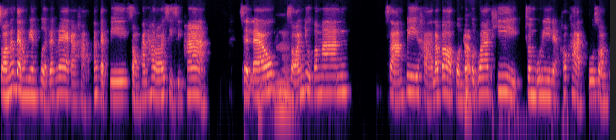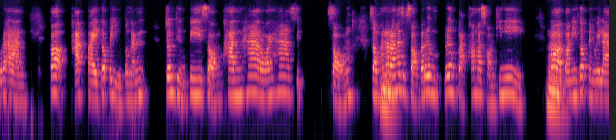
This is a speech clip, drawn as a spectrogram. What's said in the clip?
สอนตั้งแต่โรงเรียนเปิดแรกๆอะค่ะ ตั้งแต่ปีสองพันห้าร้อยสี่สิบห้าเสร็จแล้วอืมสอนอยู่ประมาณสามปีค่ะ แล้วก็ผลคปรับรากฏว่าที่ชนบุรีเนี่ยเขาขาดครูสอนกุรอาน ก็พักไปก็ไปอยู่ตรงนั้น จนถึงปีส องพันห้าร้อยห้าสิบสองสองพันห้าร้อยห้าสิบสองก็เริ่มเริ่มกลับเข้ามาสอนที่นี่อืมก็ตอนนี้ก็เป็นเวลา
